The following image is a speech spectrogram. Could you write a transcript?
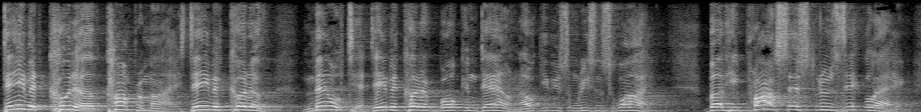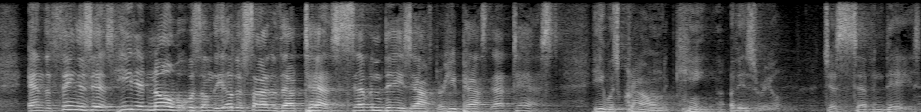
David could have compromised, David could have melted, David could have broken down. I'll give you some reasons why. But he processed through Ziklag. And the thing is this, he didn't know what was on the other side of that test. Seven days after he passed that test, he was crowned king of Israel just seven days.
